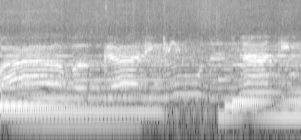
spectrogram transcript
Papagalin muna natin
